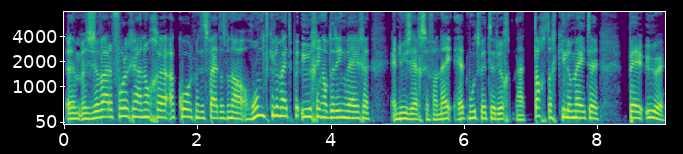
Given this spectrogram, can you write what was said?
Ehm, ze waren vorig jaar nog akkoord met het feit dat we nou 100 km per uur gingen op de ringwegen. En nu zeggen ze van nee, het moet weer terug naar 80 km per uur.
